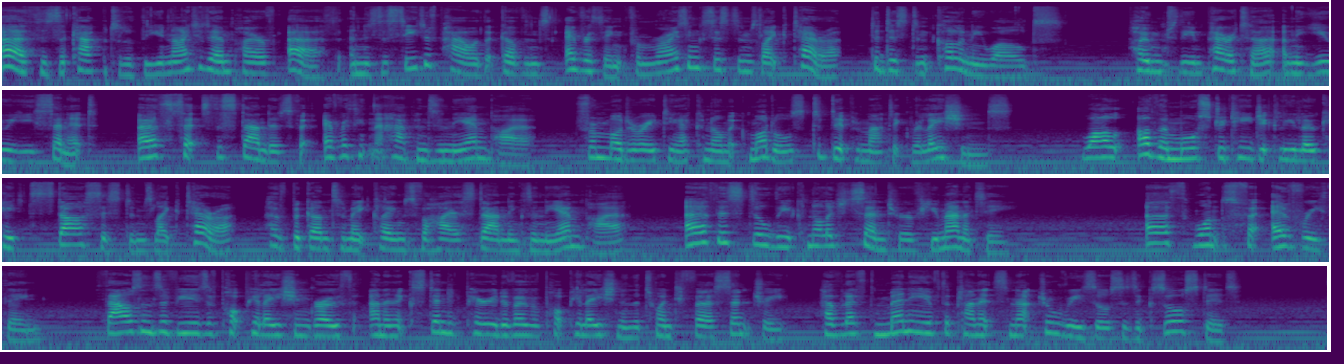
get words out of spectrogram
Earth is the capital of the United Empire of Earth and is the seat of power that governs everything from rising systems like Terra to distant colony worlds. Home to the Imperator and the UEE Senate, Earth sets the standards for everything that happens in the Empire, from moderating economic models to diplomatic relations. While other more strategically located star systems like Terra have begun to make claims for higher standings in the Empire, Earth is still the acknowledged centre of humanity. Earth wants for everything. Thousands of years of population growth and an extended period of overpopulation in the 21st century have left many of the planet's natural resources exhausted.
